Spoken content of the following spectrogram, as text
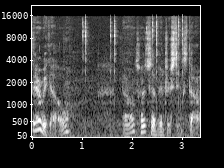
There we go. All sorts of interesting stuff.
